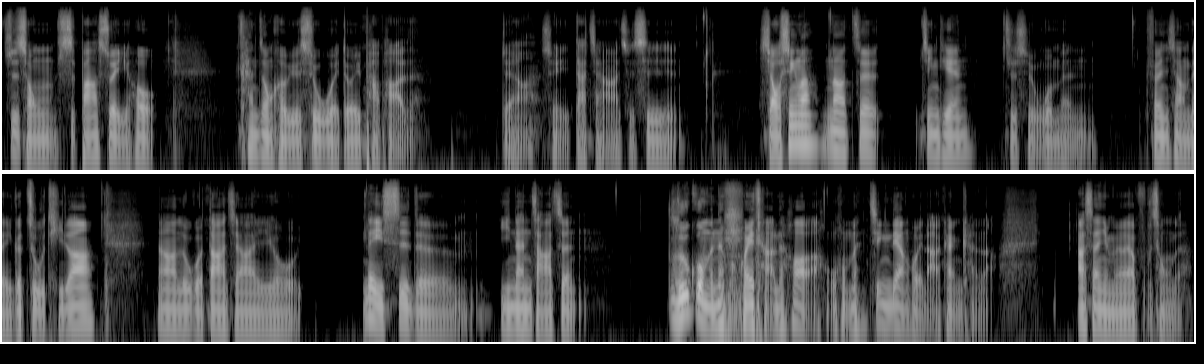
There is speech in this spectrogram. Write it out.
自从十八岁以后看这种合约书，我也都会怕怕的。对啊，所以大家就是小心啦。那这今天就是我们分享的一个主题啦。那如果大家有类似的疑难杂症，如果我们能回答的话，我们尽量回答看看啦。阿三有没有要补充的？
